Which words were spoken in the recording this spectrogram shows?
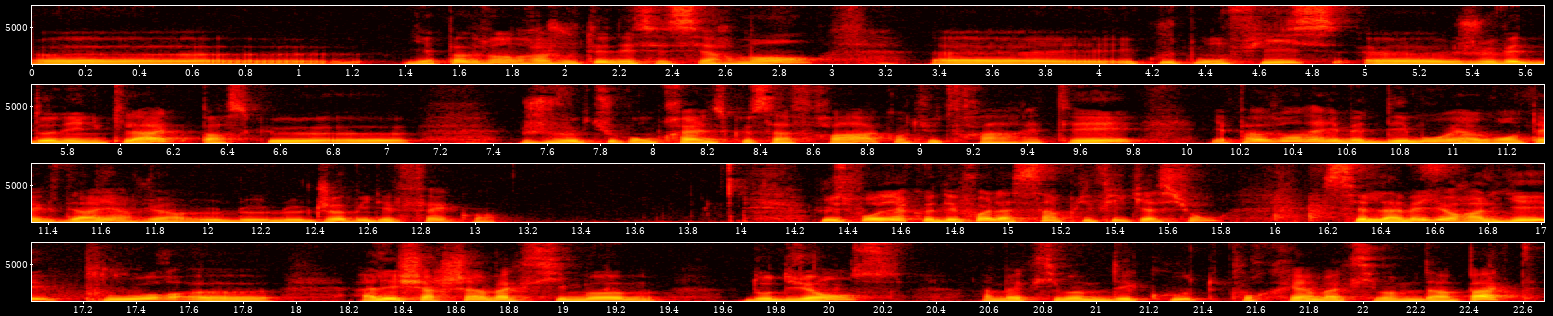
n'y a pas besoin de rajouter nécessairement écoute mon fils, je vais te donner une claque parce que je veux que tu comprennes ce que ça fera quand tu te feras arrêter. Il n'y a pas besoin d'aller mettre des mots et un grand texte derrière. Le, job, il est fait. quoi. Juste pour dire que des fois, la simplification, c'est la meilleure alliée pour euh, aller chercher un maximum d'audience, un maximum d'écoute, pour créer un maximum d'impact.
